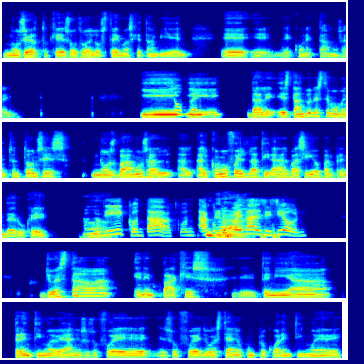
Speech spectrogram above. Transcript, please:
¿no es cierto? Que es otro de los temas que también eh, eh, eh, conectamos ahí. Y, dale, estando en este momento entonces, nos vamos al, al, cómo fue la tirada al vacío para emprender, ¿o qué? Sí, contá, contá cómo fue esa decisión. Yo estaba en empaques, tenía 39 años, eso fue, eso fue, yo este año cumplo 49,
